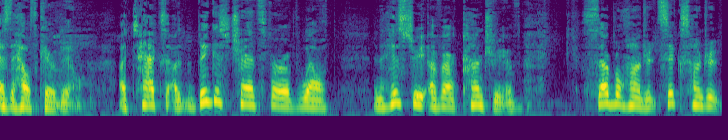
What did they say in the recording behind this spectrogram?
as a health care bill. A tax, uh, the biggest transfer of wealth in the history of our country of several hundred, 600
